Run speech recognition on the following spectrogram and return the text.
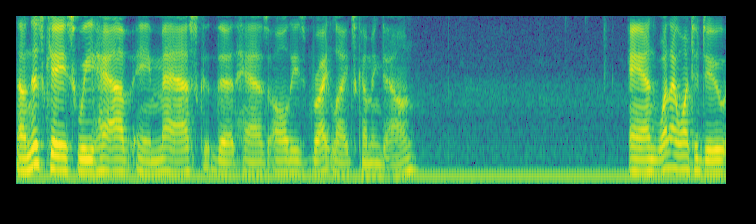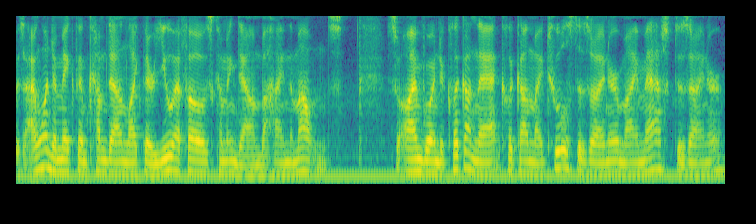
Now in this case we have a mask that has all these bright lights coming down. And what I want to do is I want to make them come down like they're UFOs coming down behind the mountains. So I'm going to click on that, click on my Tools Designer, my Mask Designer,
